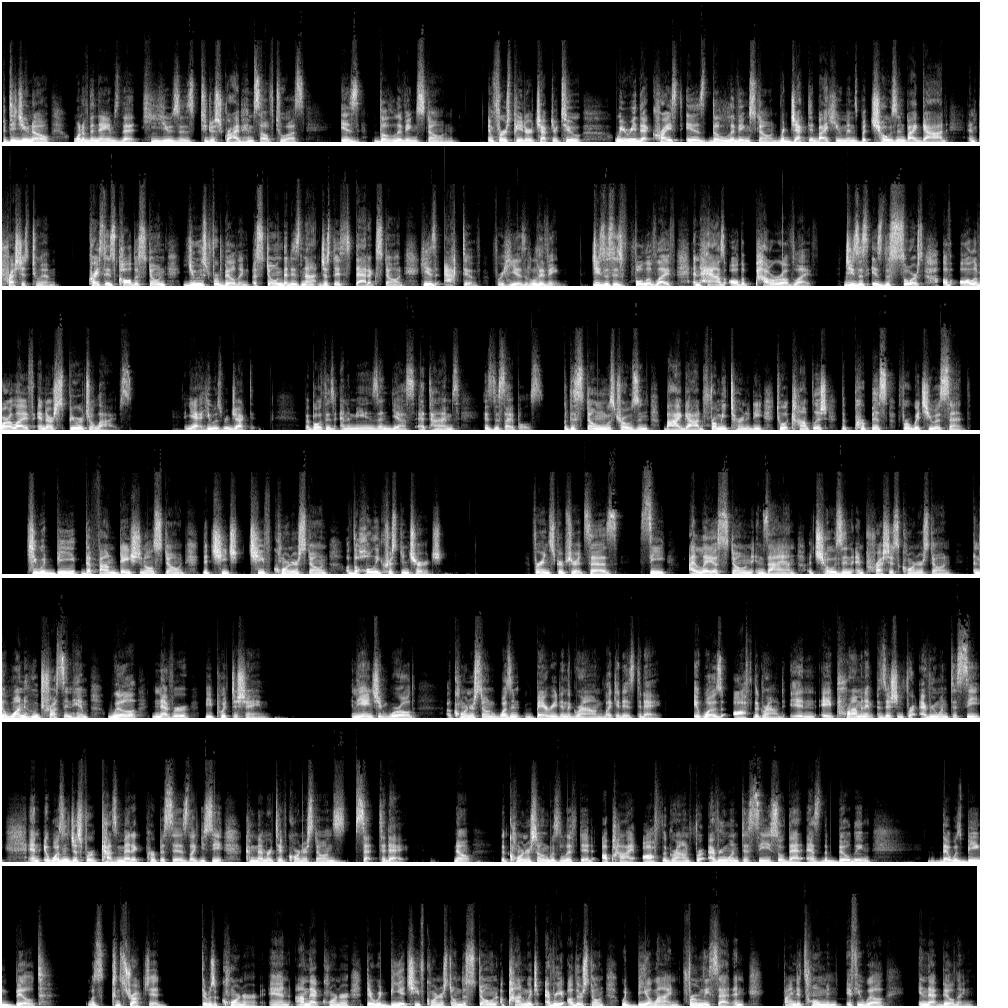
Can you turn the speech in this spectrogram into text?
But did you know one of the names that he uses to describe himself to us is the living stone? In 1 Peter chapter 2, we read that Christ is the living stone, rejected by humans, but chosen by God and precious to him. Christ is called a stone used for building, a stone that is not just a static stone. He is active, for he is living. Jesus is full of life and has all the power of life. Jesus is the source of all of our life and our spiritual lives. And yeah, he was rejected by both his enemies and, yes, at times, his disciples. But the stone was chosen by God from eternity to accomplish the purpose for which he was sent. He would be the foundational stone, the chief, chief cornerstone of the holy Christian church. For in scripture it says, See, I lay a stone in Zion, a chosen and precious cornerstone, and the one who trusts in him will never be put to shame. In the ancient world, a cornerstone wasn't buried in the ground like it is today it was off the ground in a prominent position for everyone to see. And it wasn't just for cosmetic purposes like you see commemorative cornerstones set today. No, the cornerstone was lifted up high off the ground for everyone to see so that as the building that was being built was constructed, there was a corner, and on that corner, there would be a chief cornerstone, the stone upon which every other stone would be aligned, firmly set, and find its home, in, if you will, in that building.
